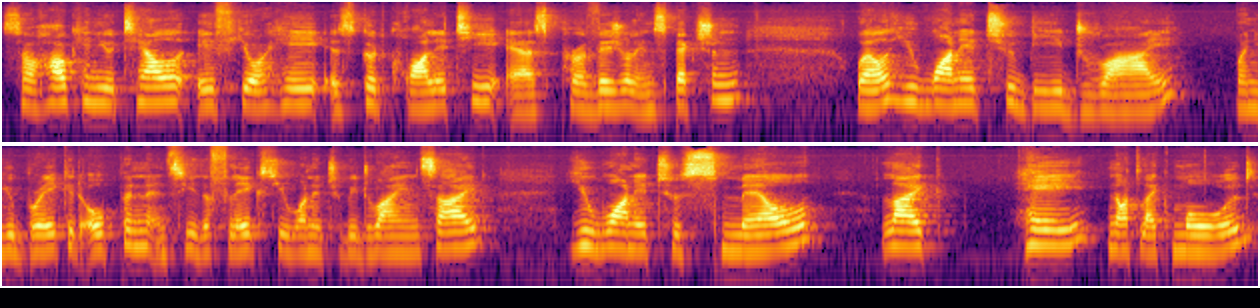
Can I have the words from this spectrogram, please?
So how can you tell if your hay is good quality as per visual inspection? Well, you want it to be dry. When you break it open and see the flakes, you want it to be dry inside. You want it to smell like hay, not like mold.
